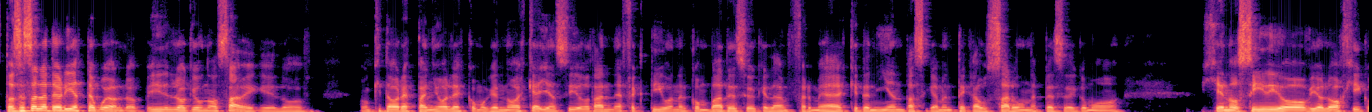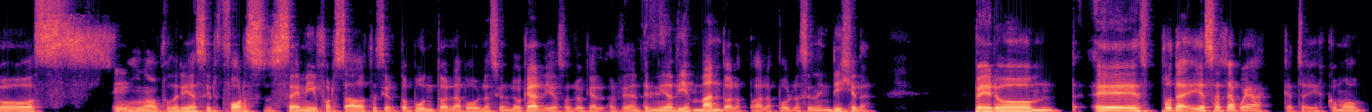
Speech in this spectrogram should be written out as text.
Entonces esa es la teoría de este weón, lo- y lo que uno sabe, que los conquistadores españoles como que no es que hayan sido tan efectivos en el combate, sino que las enfermedades que tenían básicamente causaron una especie de como genocidio biológico, Sí. uno podría decir for- semi forzado hasta cierto punto en la población local, y eso es lo que al, al final termina diezmando a, las a las poblaciones indígenas. Pero, mm, puta, y esa es la weá, ¿cachai? Es como,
